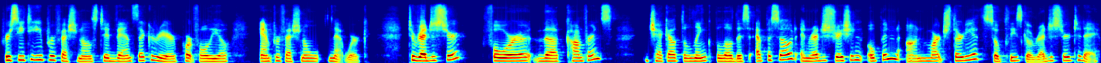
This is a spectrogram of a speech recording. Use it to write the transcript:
for CTE professionals to advance their career, portfolio, and professional network. To register for the conference, check out the link below this episode and registration opened on March 30th, so please go register today.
